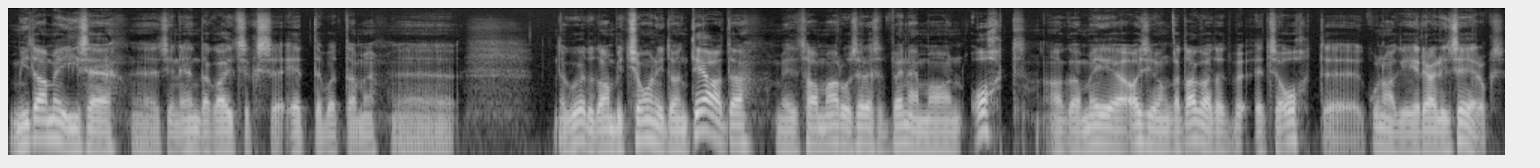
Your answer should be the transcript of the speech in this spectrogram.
mida me ise siin enda kaitseks ette võtame nagu öeldud, ambitsioonid on teada, me saame aru sellest, et Venemaa on oht, aga meie asi on ka tagada, et, et see oht eh, kunagi ei realiseeruks.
